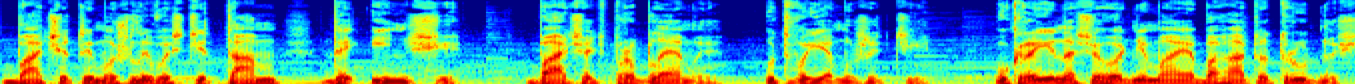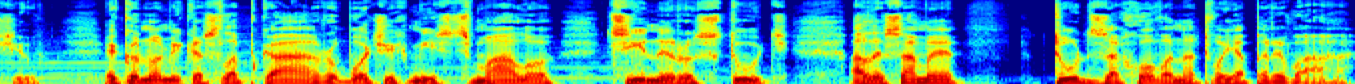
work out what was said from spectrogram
бачити можливості там, де інші, бачать проблеми у твоєму житті. Україна сьогодні має багато труднощів. Економіка слабка, робочих місць мало, ціни ростуть. Але саме тут захована твоя перевага.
